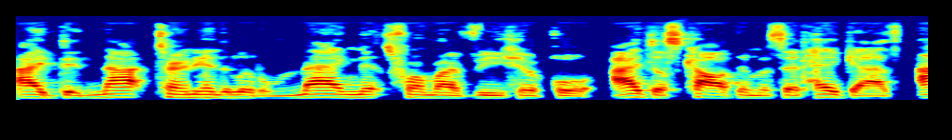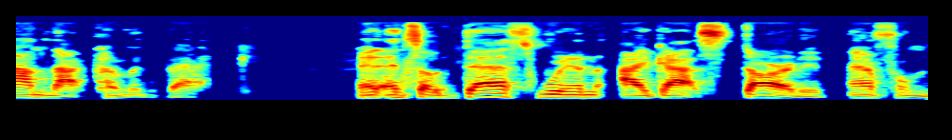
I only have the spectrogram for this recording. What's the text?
I did not turn in the little magnets for my vehicle. I just called them and said, hey guys, I'm not coming back. And, and so that's when I got started. And from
